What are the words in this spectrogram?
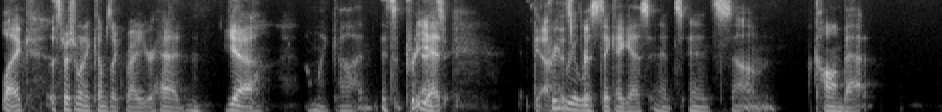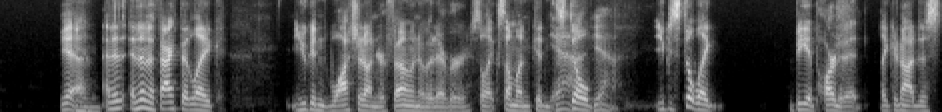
like especially when it comes like right at your head. yeah Oh my god, it's a pretty yeah, it's, yeah, pretty it's realistic, I guess, and it's and it's um combat. yeah and- and then and then the fact that like you can watch it on your phone or whatever so like someone can Yeah, still yeah, you can still like be a part of it like you're not just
